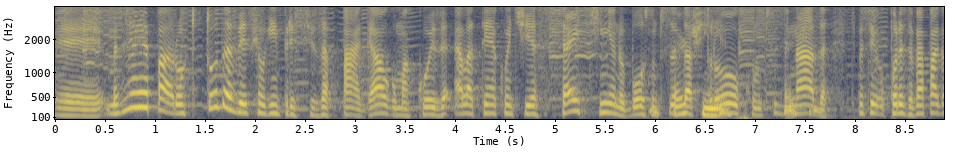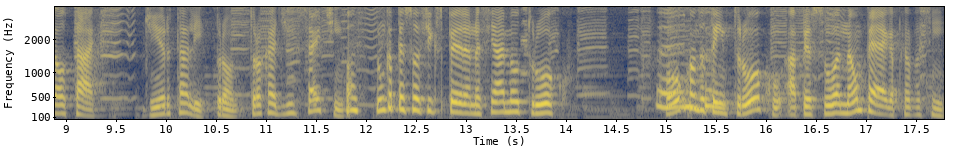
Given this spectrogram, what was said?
é, mas você já reparou que toda vez que alguém precisa pagar alguma coisa, ela tem a quantia certinha no bolso, não precisa Certinha. dar troco, não precisa Certinho. de nada. Tipo assim, por exemplo, vai pagar o táxi. O dinheiro tá ali, pronto, trocadinho certinho. Fácil. Nunca a pessoa fica esperando assim, ah, meu troco. É, Ou quando tem troco, a pessoa não pega, porque ela fala assim,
